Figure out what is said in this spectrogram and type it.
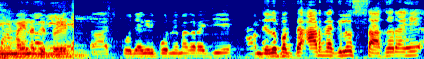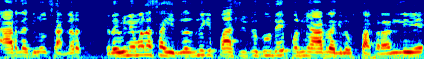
आम्ही मेहनत येतोय आज कोजागिरी पौर्णिमा करायची आहे. आमच्याजवळ फक्त अर्धा किलो साखर आहे. अर्धा किलो साखर. रवीने मला सांगितलंच नाही की पाच लिटर दूध आहे पण मी अर्धा किलो साखर आणली आहे.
